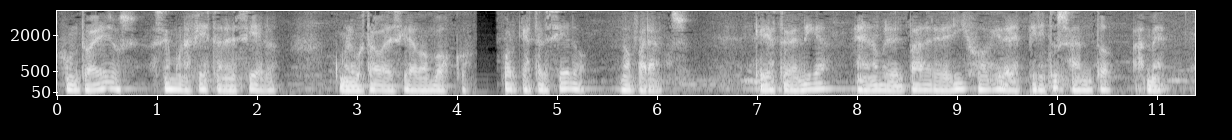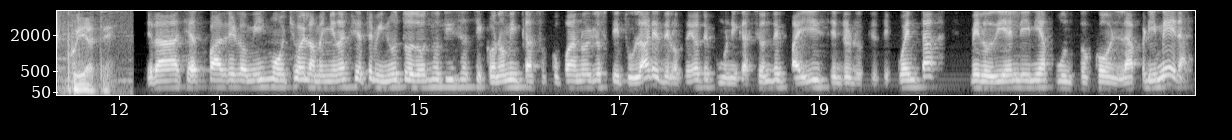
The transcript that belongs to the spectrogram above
junto a ellos, hacemos una fiesta en el cielo, como le gustaba decir a don Bosco, porque hasta el cielo no paramos. Que Dios te bendiga en el nombre del Padre, del Hijo y del Espíritu Santo. Amén. Cuídate. Gracias, Padre. Lo mismo, 8 de la mañana, 7 minutos. Dos noticias económicas ocupan hoy los titulares de los medios de comunicación del país, entre los que se cuenta melodíaenlínea.com. La primera,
